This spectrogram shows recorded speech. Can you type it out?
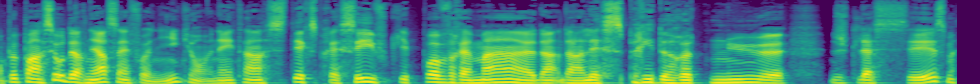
On peut penser aux dernières symphonies qui ont une intensité expressive qui n'est pas vraiment euh, dans, l'esprit de retenue euh, du classicisme.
